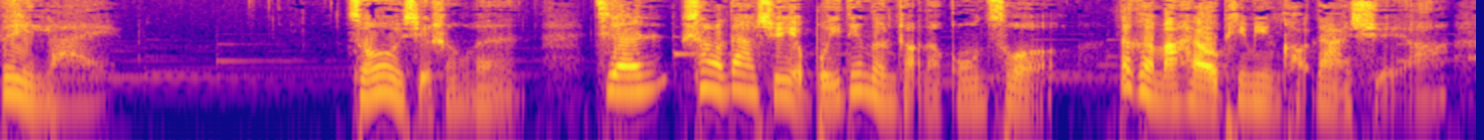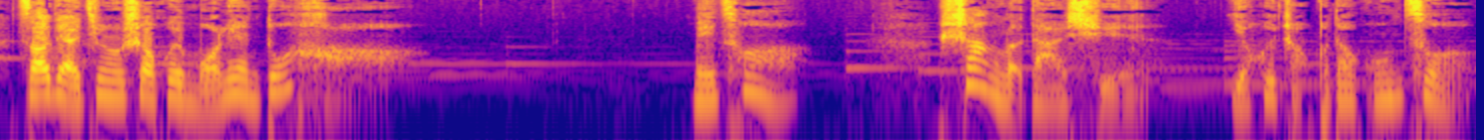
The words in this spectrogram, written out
未来。总有学生问：既然上了大学也不一定能找到工作，那干嘛还要拼命考大学呀？早点进入社会磨练多好。没错，上了大学也会找不到工作，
